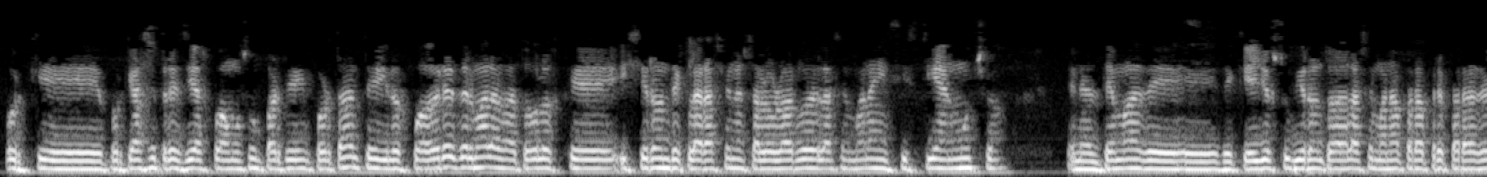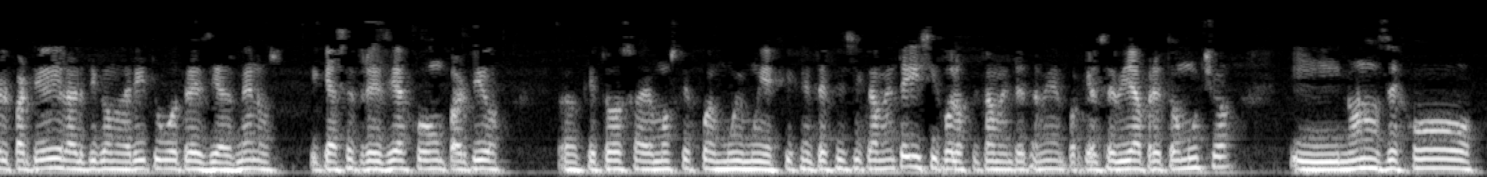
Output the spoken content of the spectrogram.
porque, porque hace tres días jugamos un partido importante y los jugadores del Málaga, todos los que hicieron declaraciones a lo largo de la semana, insistían mucho en el tema de, que ellos tuvieron toda la semana para preparar el partido y el Atlético Madrid tuvo tres días menos y que hace tres días jugó un partido eh, que todos sabemos que fue muy muy exigente físicamente y psicológicamente también, porque el Sevilla apretó mucho y no nos dejó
